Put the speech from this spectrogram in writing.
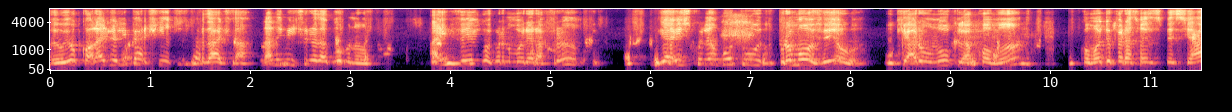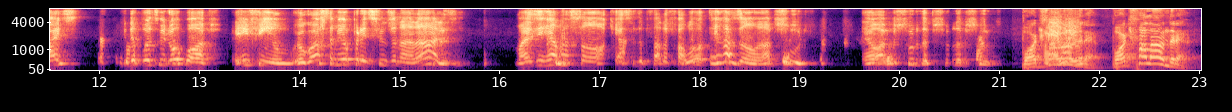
eu ia colégio ali pertinho, tudo verdade, tá? Nada de mentira da Globo, não. Aí veio o governo Moreira Franco e aí esculhambou tudo. Promoveu o que era um núcleo a comando, comando de operações especiais, e depois virou o Bob. Enfim, eu, eu gosto também, eu preciso na análise, mas em relação ao que essa deputada falou, tem razão, é um absurdo. É um absurdo, absurdo, absurdo. Pode falar, André. Pode falar, André.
